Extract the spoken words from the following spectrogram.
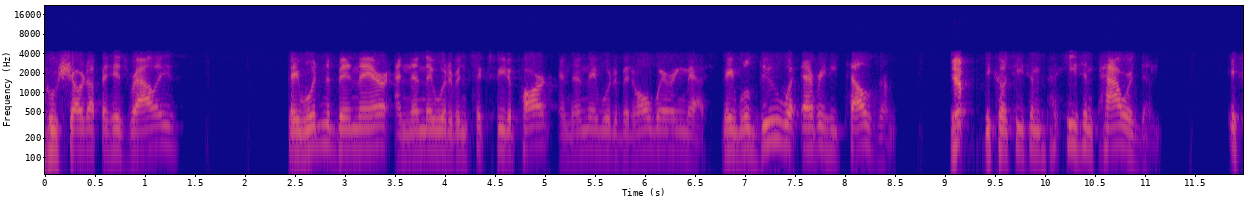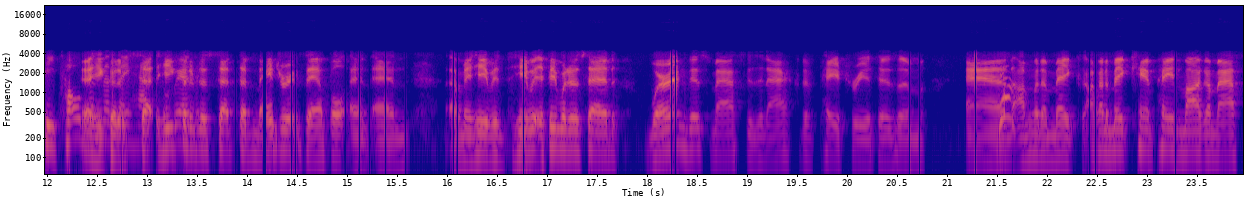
who showed up at his rallies. They wouldn't have been there, and then they would have been six feet apart, and then they would have been all wearing masks. They will do whatever he tells them Yep. because he's he's empowered them. If he told Yeah, them he that could they have set. He could have just set the major example, and and I mean, he would. He if he would have said, "Wearing this mask is an act of patriotism," and Yeah. I'm gonna make I'm gonna make campaign MAGA masks,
